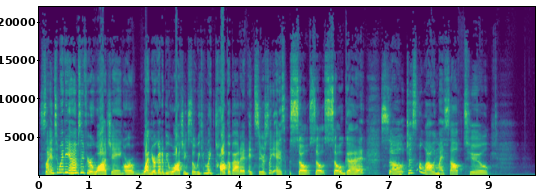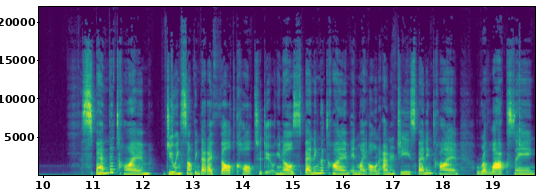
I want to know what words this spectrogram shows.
slide into my DMs if you're watching or when you're going to be watching so we can like talk about it. It seriously is so, so, so good. So just allowing myself to spend the time doing something that I felt called to do, you know, spending the time in my own energy, spending time relaxing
